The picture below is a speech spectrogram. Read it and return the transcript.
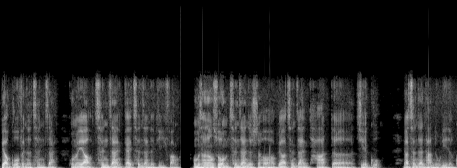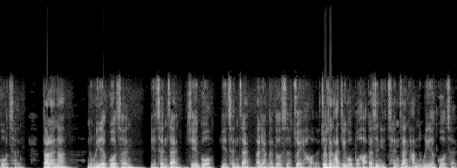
不要过分的称赞。我们要称赞该称赞的地方。我们常常说，我们称赞的时候啊，不要称赞他的结果，要称赞他努力的过程。当然呢，努力的过程也称赞，结果也称赞，那两个都是最好的。就算他结果不好，但是你称赞他努力的过程，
